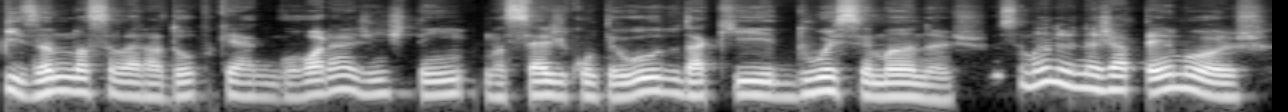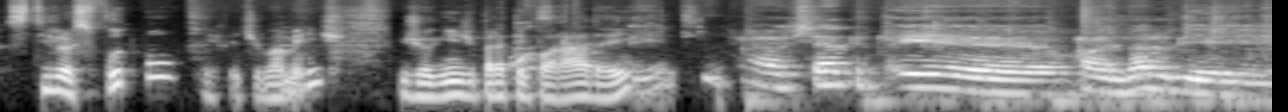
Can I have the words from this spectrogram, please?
pisando no acelerador, porque agora a gente tem uma série de conteúdo. Daqui duas semanas, duas semanas, né? Já temos Steelers Football, efetivamente. Joguinho de pré-temporada aí. Gente tem o calendário de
